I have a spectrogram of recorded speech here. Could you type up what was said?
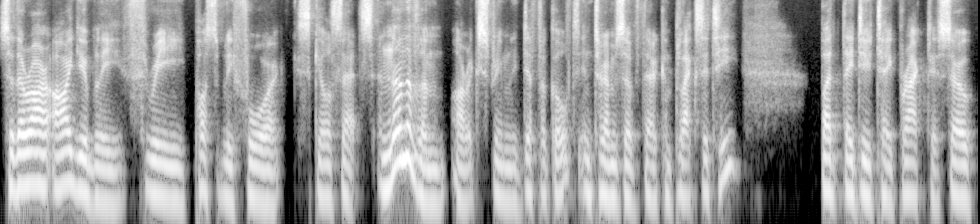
So there are arguably three, possibly four skill sets, and none of them are extremely difficult in terms of their complexity, but they do take practice. So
